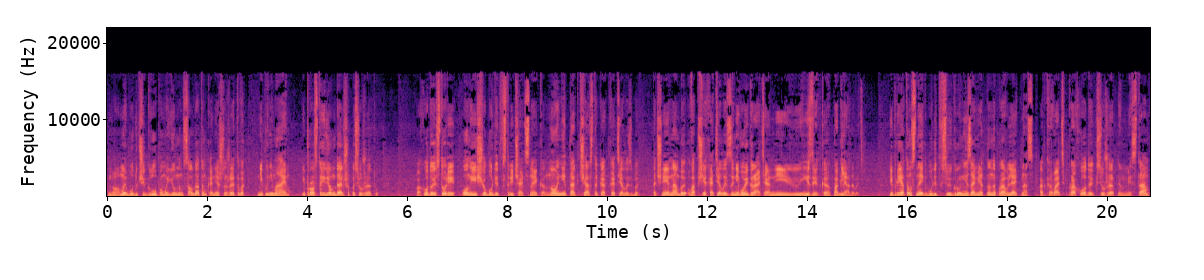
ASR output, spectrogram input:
Ну а мы, будучи глупым и юным солдатом, конечно же, этого не понимаем и просто идем дальше по сюжету. По ходу истории он еще будет встречать Снейка, но не так часто, как хотелось бы. Точнее, нам бы вообще хотелось за него играть, а не изредка поглядывать. И при этом Снейк будет всю игру незаметно направлять нас, открывать проходы к сюжетным местам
